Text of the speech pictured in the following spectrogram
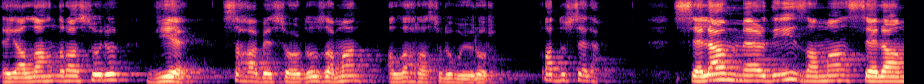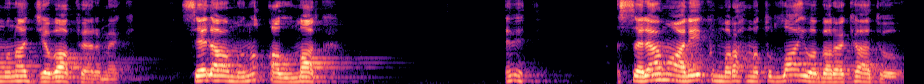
ey Allah'ın Resulü diye sahabe sorduğu zaman Allah Resulü buyurur. Raddüsselam. Selam verdiği zaman selamına cevap vermek. Selamını almak. Evet. Esselamu aleyküm ve rahmetullahi ve berekatuhu.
